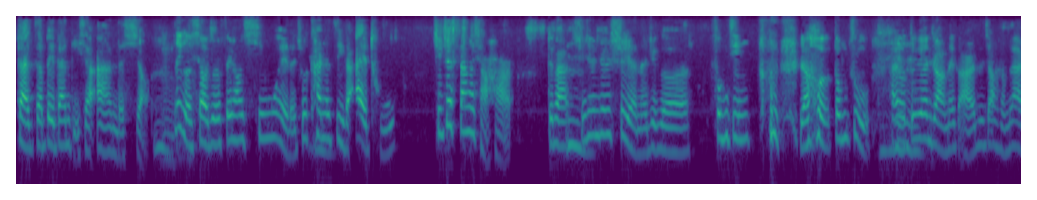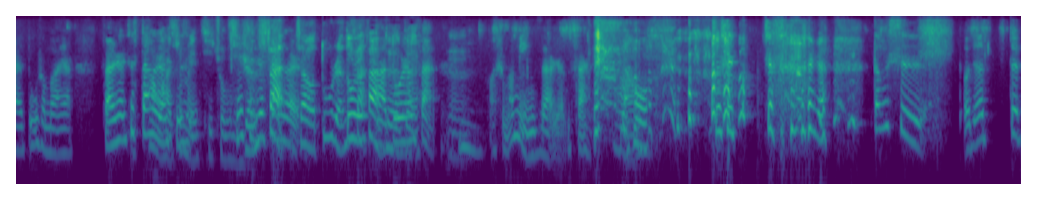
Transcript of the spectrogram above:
在在被单底下暗暗的笑，嗯那个笑就是非常欣慰的，就是看着自己的爱徒。其实这三个小孩儿，对吧？嗯徐贤真饰演的这个风金，然后东柱，还有 杜院长那个儿子叫什么来着？都什么玩意儿？反正这三个人其实。其实人这三个人叫都人都人贩，啊，对对多人犯，嗯，嗯啊，什么名字啊，人贩，然后 就是这三个人都是，我觉得对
